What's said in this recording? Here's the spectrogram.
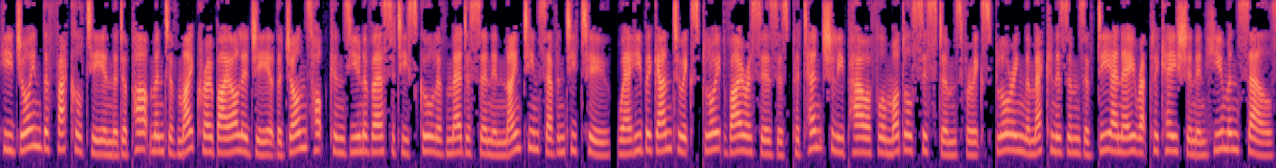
He joined the faculty in the Department of Microbiology at the Johns Hopkins University School of Medicine in 1972, where he began to exploit viruses as potentially powerful model systems for exploring the mechanisms of DNA replication in human cells.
